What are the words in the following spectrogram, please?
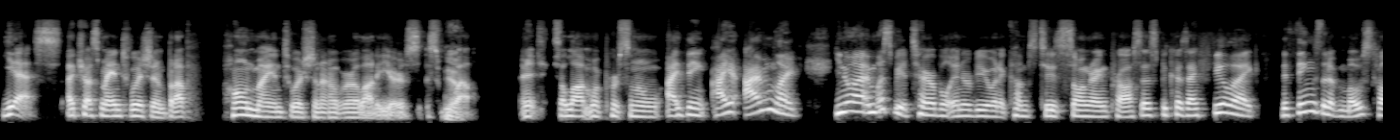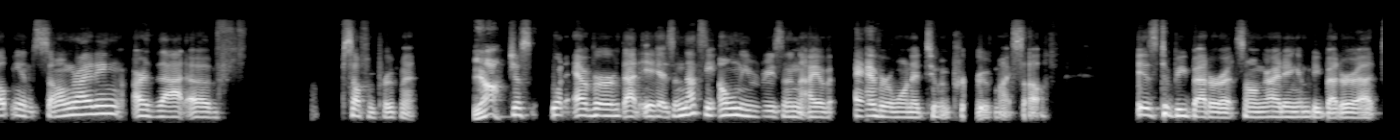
Yes, I trust my intuition, but I've honed my intuition over a lot of years as yeah. well. And it takes a lot more personal. I think I I'm like, you know, I must be a terrible interview when it comes to songwriting process because I feel like the things that have most helped me in songwriting are that of self-improvement. Yeah. Just whatever that is. And that's the only reason I have ever wanted to improve myself is to be better at songwriting and be better at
